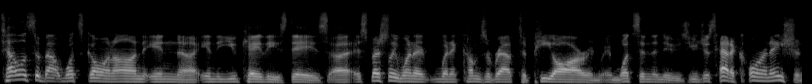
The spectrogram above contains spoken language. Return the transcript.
tell us about what's going on in uh, in the UK these days, uh, especially when it when it comes around to PR and, and what's in the news. You just had a coronation.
